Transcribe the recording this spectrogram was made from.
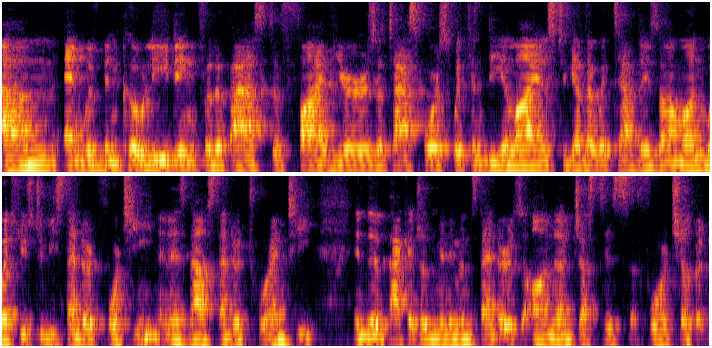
Um, and we've been co-leading for the past uh, five years a task force within the alliance together with Terre des Hommes on what used to be standard 14 and is now standard 20 in the package of minimum standards on uh, justice for children.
